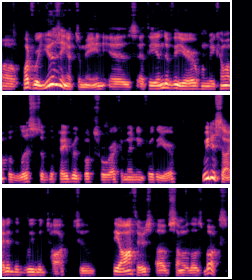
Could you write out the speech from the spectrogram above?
uh, what we're using it to mean is at the end of the year, when we come up with lists of the favorite books we're recommending for the year, we decided that we would talk to the authors of some of those books.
